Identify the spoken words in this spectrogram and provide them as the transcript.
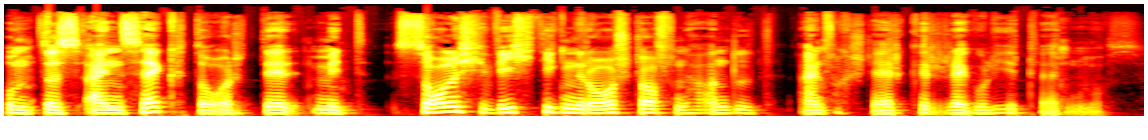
und dass ein Sektor, der mit solch wichtigen Rohstoffen handelt, einfach stärker reguliert werden muss.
